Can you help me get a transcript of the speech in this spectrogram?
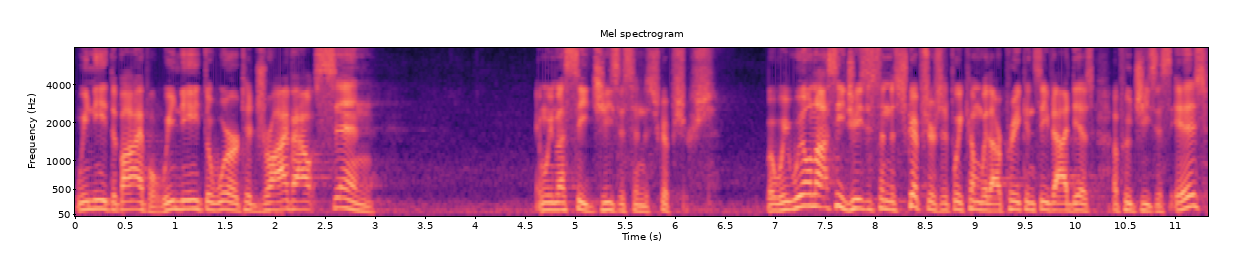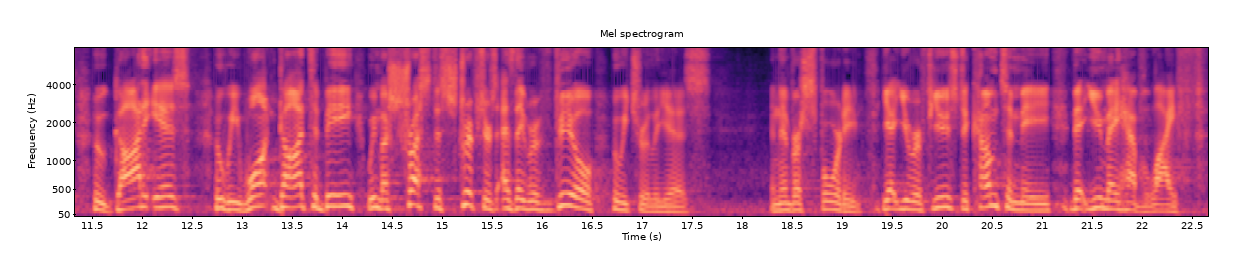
We need the Bible. We need the Word to drive out sin. And we must see Jesus in the Scriptures. But we will not see Jesus in the Scriptures if we come with our preconceived ideas of who Jesus is, who God is, who we want God to be. We must trust the Scriptures as they reveal who He truly is. And then verse 40 Yet you refuse to come to me that you may have life.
